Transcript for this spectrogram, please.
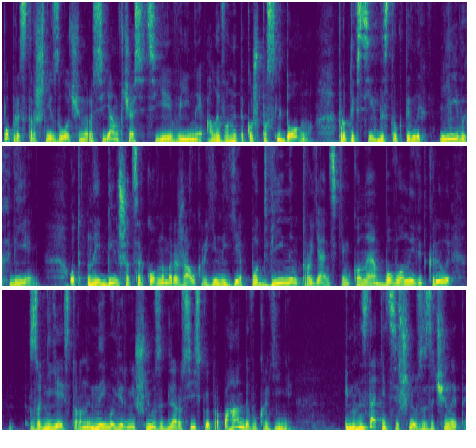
попри страшні злочини росіян в часі цієї війни, але вони також послідовно проти всіх деструктивних лівих віянь. От найбільша церковна мережа України є подвійним троянським конем, бо вони відкрили з однієї сторони неймовірні шлюзи для російської пропаганди в Україні, і ми не здатні ці шлюзи зачинити.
